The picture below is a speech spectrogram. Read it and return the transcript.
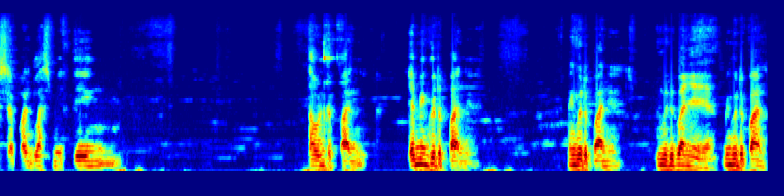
persiapan kelas meeting tahun depan. Ya minggu depan ya. Minggu depan ya. Minggu depannya ya? Minggu depan.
